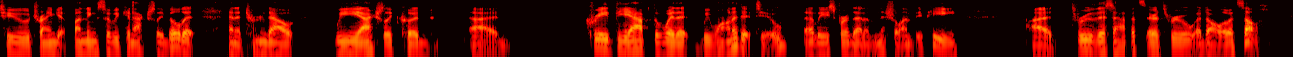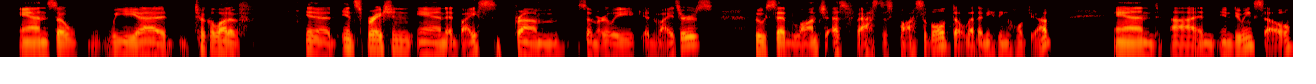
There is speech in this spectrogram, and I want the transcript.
to try and get funding so we can actually build it. And it turned out we actually could uh, create the app the way that we wanted it to, at least for that initial MVP, uh, through this app it's, or through Adalo itself. And so we uh, took a lot of uh, inspiration and advice from some early advisors who said launch as fast as possible. Don't let anything hold you up. And uh, in, in doing so,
